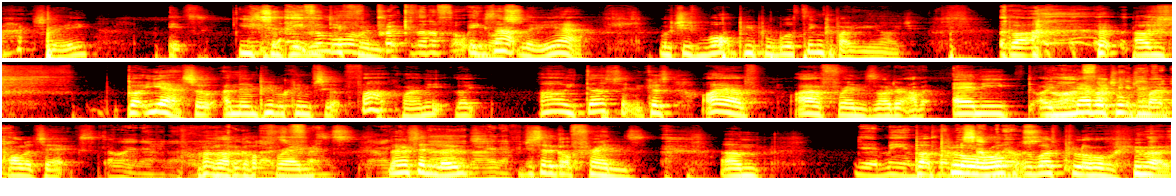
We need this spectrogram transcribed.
actually, it's he's, he's completely even more of a prick than I thought. Exactly, yeah. Which is what people will think about you, Nigel. But, um, but yeah. So and then people can say, "Fuck, man!" He, like, oh, he does think because I have I have friends and I don't have any. I No, never fucking talk to them about know. politics. Oh, I ain't having that. I've got, of friends. ain't No, I said having- loads. no, I ain't just said I got friends. Um, yeah, me and but plural. It was plural. You're right.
